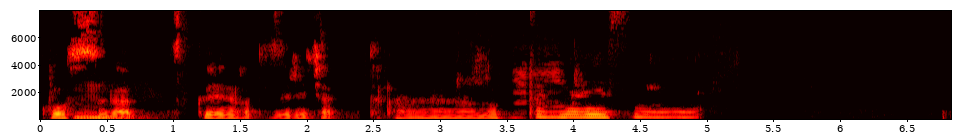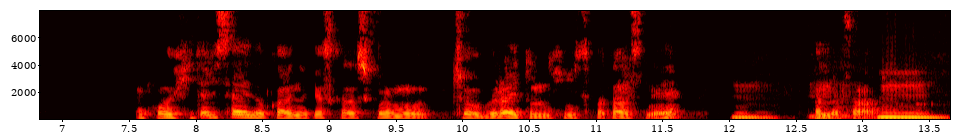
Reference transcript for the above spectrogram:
コースが作れなかった、ずれちゃったかな。もったいないですね。この左サイドから抜け出す形、これもう超ブライトンの品質パターンですね。うん。パンダさん。うん。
